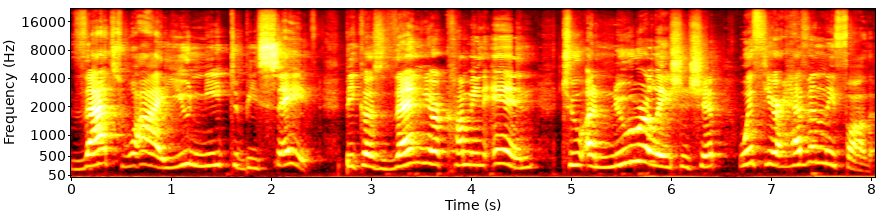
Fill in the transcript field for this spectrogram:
That's why you need to be saved because then you're coming in to a new relationship with your heavenly father.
